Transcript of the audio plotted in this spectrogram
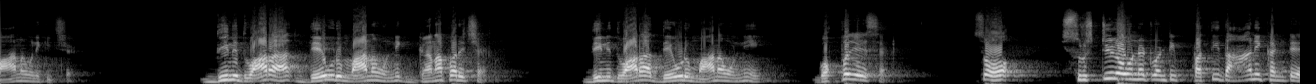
మానవునికి ఇచ్చాడు. దీని ద్వారా దేవుడు మానవుణ్ణి గణపరిచాడు దీని ద్వారా దేవుడు మానవుణ్ణి గొప్ప చేశాడు. సో సృష్టిలో ఉన్నటువంటి ప్రతిదానికంటే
